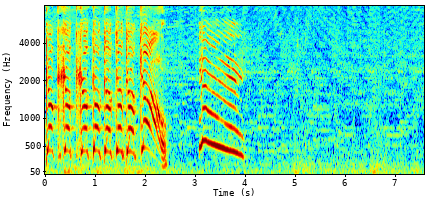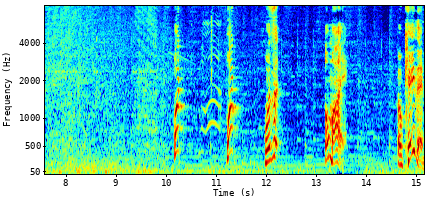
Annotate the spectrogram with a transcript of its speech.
Go, go, go, go, go, go, go, go! Yay! What? What? Was it? Oh my. Okay then.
